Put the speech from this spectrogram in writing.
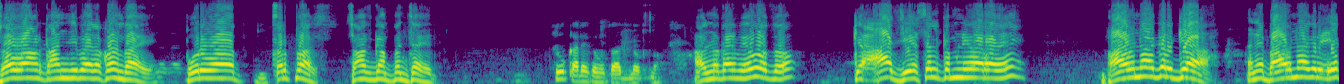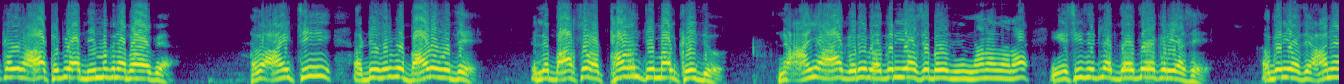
ચૌહાણ કાનજીભાઈ લખણભાઈ પૂર્વ સરપંચ સાંસગામ પંચાયત. શું કાર્યક્રમ હતો આજનો આપનો? આજનો કાર્યક્રમ એવો હતો કે આ જેસલ કંપની વાળાએ ભાવનગર ગયા અને ભાવનગર એક હજાર આઠ રૂપિયા નિમકના ભાવ આપ્યા. હવે અહીંથી અઢીસો રૂપિયા ભાડું વધે એટલે બારસો અઠ્ઠાવનથી માલ ખરીદ્યો. ને અહીંયા આ ગરીબ અગરિયા છે બધા નાના નાના એસી જેટલા દર દસ કર્યા છે. અગરિયા છે. આને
